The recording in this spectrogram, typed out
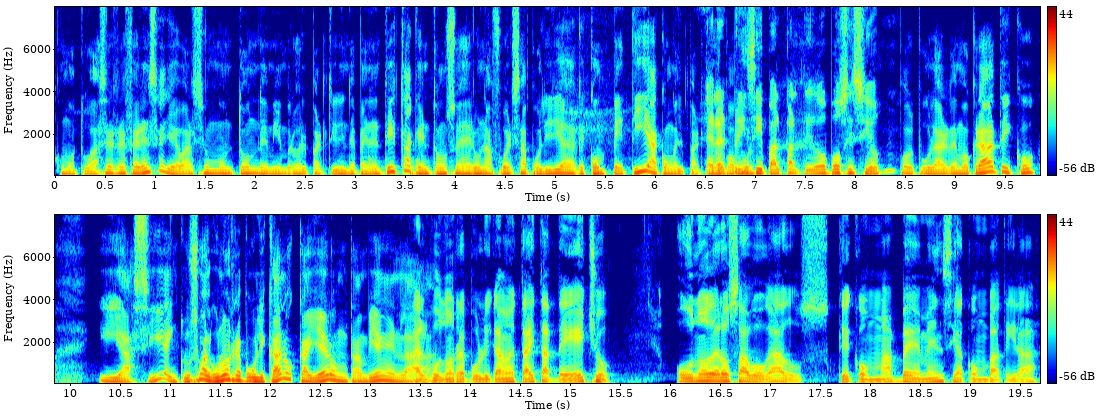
como tú haces referencia, llevarse un montón de miembros del Partido Independentista, que entonces era una fuerza política que competía con el Partido Era el principal partido de oposición. Popular Democrático. Y así, incluso algunos republicanos cayeron también en la... Algunos republicanos estadistas. De hecho, uno de los abogados que con más vehemencia combatirá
